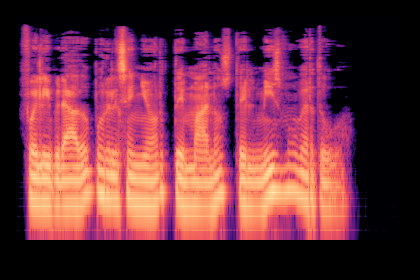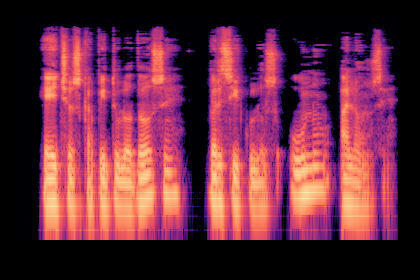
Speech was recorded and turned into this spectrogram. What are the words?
fue librado por el Señor de manos del mismo verdugo. Hechos capítulo 12, versículos 1 al 11.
